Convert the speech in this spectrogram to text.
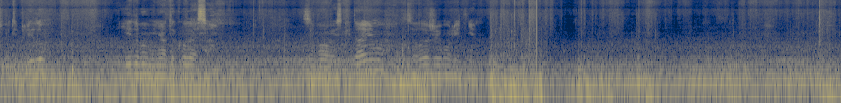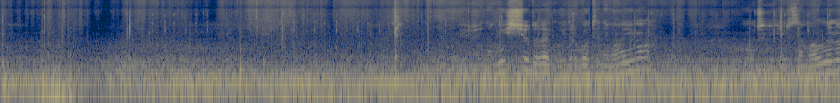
потепліло. Їдемо міняти колеса. Зимовий скидаємо, заложуємо літнє. Ми на місці, далеко від роботи не маємо. Очередь вже замовлено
